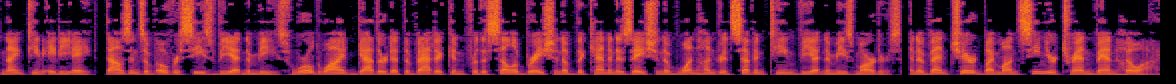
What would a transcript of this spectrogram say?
1988, thousands of overseas Vietnamese worldwide gathered at the Vatican for the celebration of the canonization of 117 Vietnamese martyrs, an event chaired by Monsignor Tran Van Hoai.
